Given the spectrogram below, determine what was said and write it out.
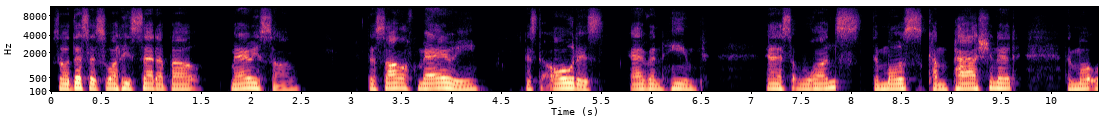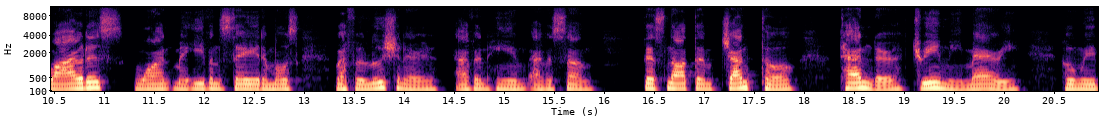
so this is what he said about Mary's song. The Song of Mary is the oldest ever hymn. As once the most compassionate, the most wildest, one may even say the most revolutionary ever hymn ever sung. There's not the gentle, tender, dreamy Mary whom we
